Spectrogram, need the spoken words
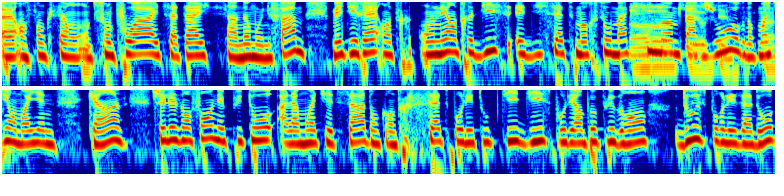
euh, en fonction de son poids et de sa taille, si c'est un homme ou une femme, mais je dirais, entre, on est entre 10 et 17 morceaux maximum par jour. Donc moi, je dis en moyenne 15. Chez les enfants, on est plutôt à la moitié de ça, donc entre 7 pour les tout petits, 10 pour les un peu plus grands, 12 pour les ados.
